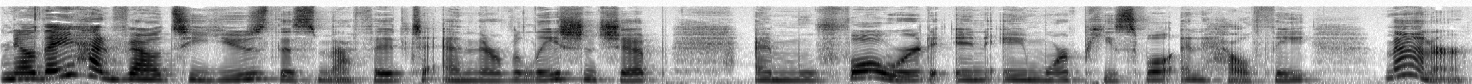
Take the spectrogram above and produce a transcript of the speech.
Now, they had vowed to use this method to end their relationship and move forward in a more peaceful and healthy manner.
